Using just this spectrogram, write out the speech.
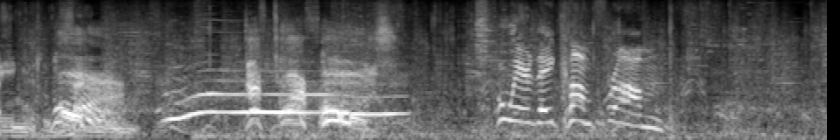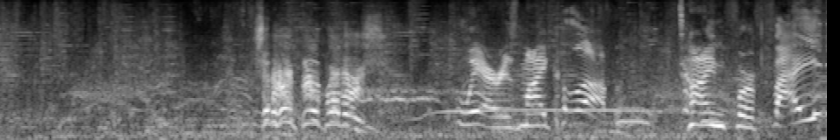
Annoying little! Death to our foes! Where they come from? Some help here, brothers! Where is my club? Time for fight?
